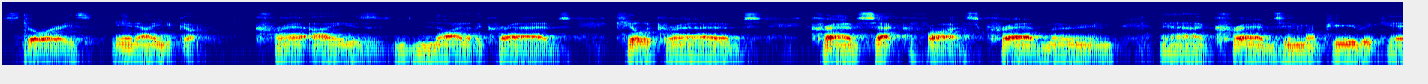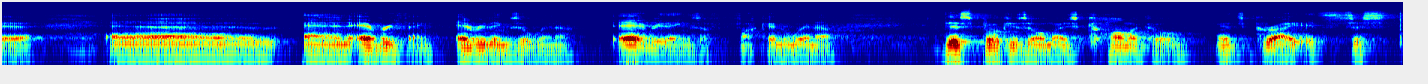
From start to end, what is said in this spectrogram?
stories. You know, you've got crab, uh, his Night of the Crabs, Killer Crabs, Crab Sacrifice, Crab Moon, uh, Crabs in My Pubic Hair, uh, and everything. Everything's a winner. Everything's a fucking winner this book is almost comical. It's great. It's just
